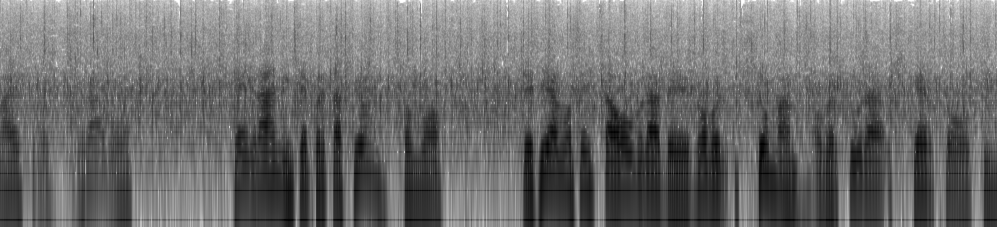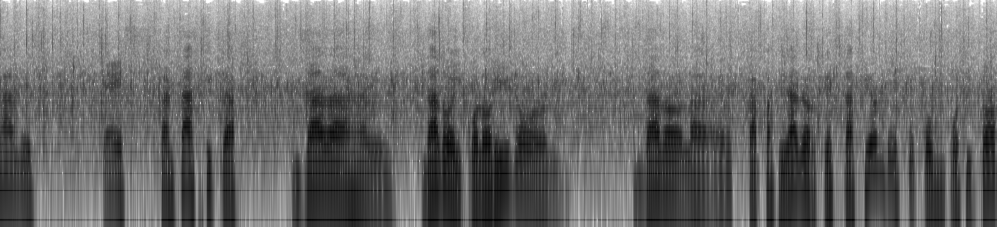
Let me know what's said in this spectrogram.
Maestro, bravo. Qué gran interpretación, como decíamos, esta obra de Robert Schumann, Obertura Scherzo Finales, es fantástica, dado el colorido, dado la eh, capacidad de orquestación de este compositor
